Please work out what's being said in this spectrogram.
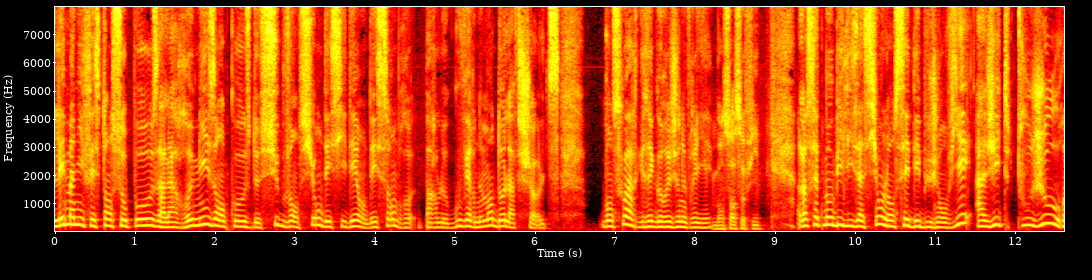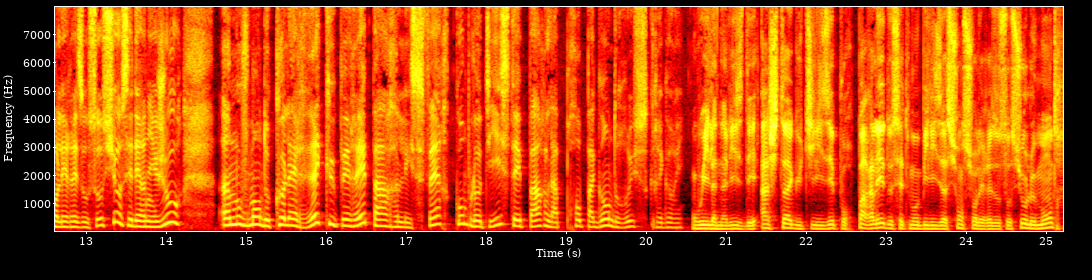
Les manifestants s'opposent à la remise en cause de subventions décidées en décembre par le gouvernement d'Olaf Scholz. Bonsoir Grégory Genevrier. Bonsoir Sophie. Alors cette mobilisation lancée début janvier agite toujours les réseaux sociaux ces derniers jours, un mouvement de colère récupéré par les sphères complotistes et par la propagande russe, Grégory. Oui, l'analyse des hashtags utilisés pour parler de cette mobilisation sur les réseaux sociaux le montre.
